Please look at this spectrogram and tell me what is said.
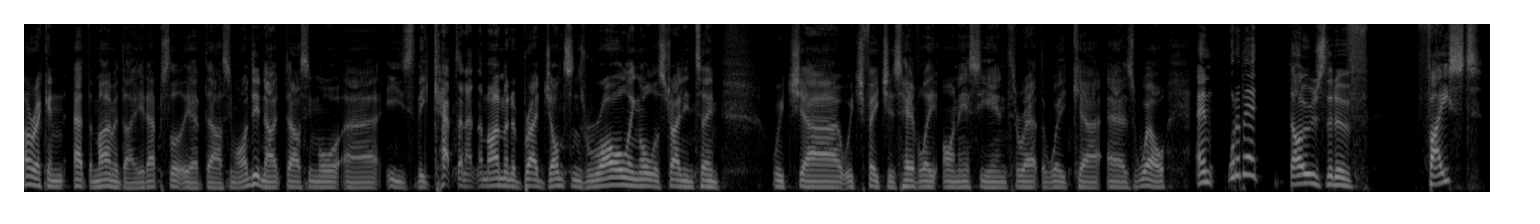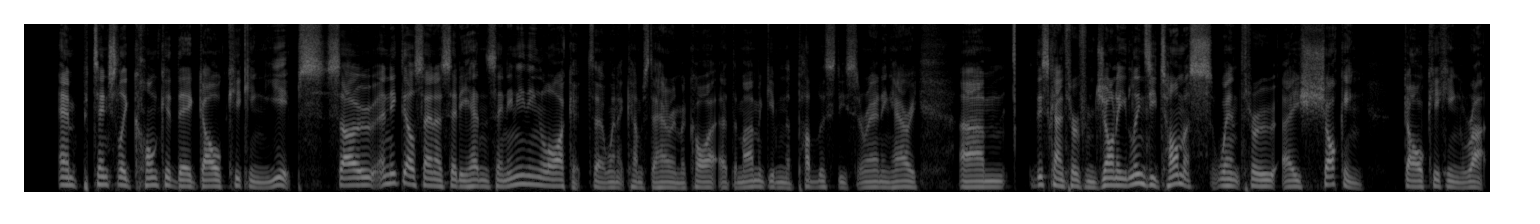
I reckon at the moment, though, you'd absolutely have Darcy Moore. I did note Darcy Moore uh, is the captain at the moment of Brad Johnson's rolling All Australian team, which uh, which features heavily on SEN throughout the week uh, as well. And what about those that have faced and potentially conquered their goal kicking yips? So uh, Nick Dal Santo said he hadn't seen anything like it uh, when it comes to Harry McKay at the moment, given the publicity surrounding Harry. Um, this came through from Johnny. Lindsay Thomas went through a shocking goal kicking rut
